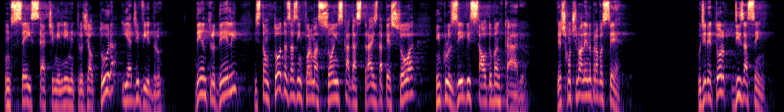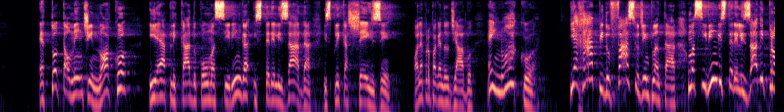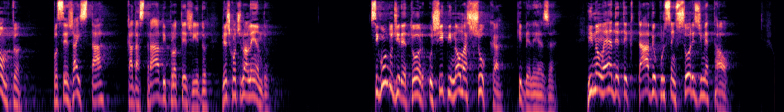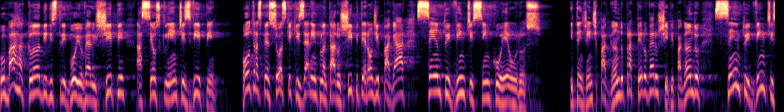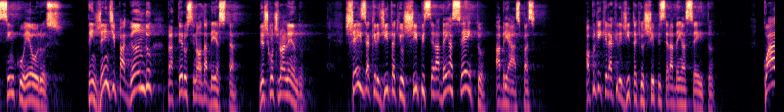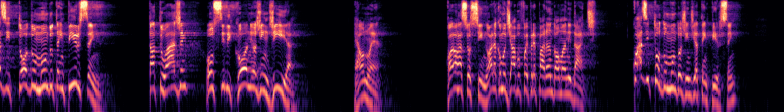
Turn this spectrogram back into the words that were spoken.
uns 6, 7 milímetros de altura e é de vidro. Dentro dele estão todas as informações cadastrais da pessoa, inclusive saldo bancário. Deixa eu continuar lendo para você. O diretor diz assim: é totalmente inócuo e é aplicado com uma seringa esterilizada, explica Chase. Olha a propaganda do diabo. É inócuo. E é rápido, fácil de implantar. Uma seringa esterilizada e pronto. Você já está cadastrado e protegido. Deixa eu continuar lendo. Segundo o diretor, o chip não machuca. Que beleza e não é detectável por sensores de metal. O Barra Club distribui o Vero Chip a seus clientes VIP. Outras pessoas que quiserem implantar o chip terão de pagar 125 euros. E tem gente pagando para ter o Vero Chip, pagando 125 euros. Tem gente pagando para ter o sinal da besta. Deixa eu continuar lendo. Chase acredita que o chip será bem aceito, abre aspas. Olha por que ele acredita que o chip será bem aceito. Quase todo mundo tem piercing, tatuagem ou silicone hoje em dia. É ou não é? Qual é o raciocínio? Olha como o diabo foi preparando a humanidade. Quase todo mundo hoje em dia tem piercing.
